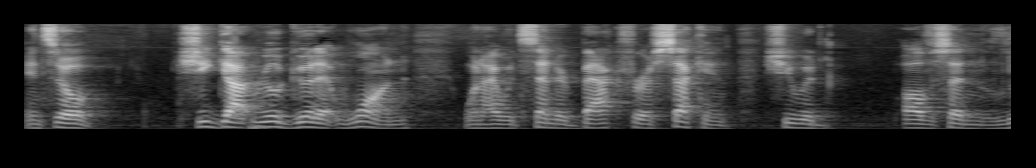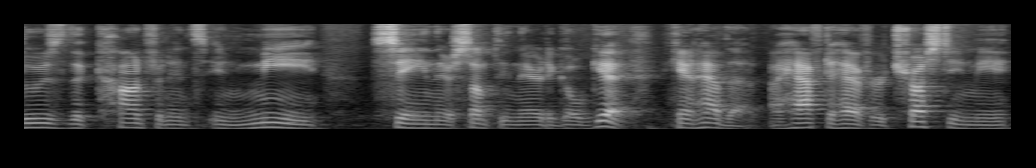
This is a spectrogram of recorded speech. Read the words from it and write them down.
And so she got real good at one. When I would send her back for a second, she would all of a sudden lose the confidence in me saying there's something there to go get. I can't have that. I have to have her trusting me,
